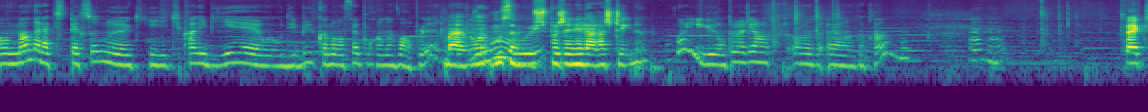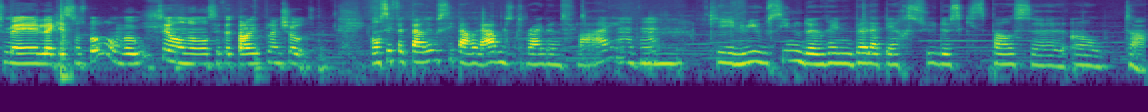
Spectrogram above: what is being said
on demande à la petite personne euh, qui, qui prend les billets euh, au début comment on fait pour en avoir plus. Ben, moi, moi ça, Oui. je suis pas gênée d'en racheter, là. Oui, on peut aller en, en, en reprendre. Fait que, mais la question se pose, on va où? Tu sais, on, on s'est fait parler de plein de choses. On s'est fait parler aussi par l'arbre du Dragonfly, Mhm. qui lui aussi nous donnerait une belle aperçu de ce qui se passe euh, en hauteur.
